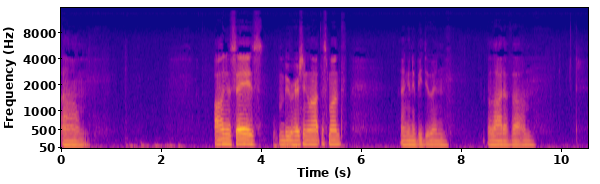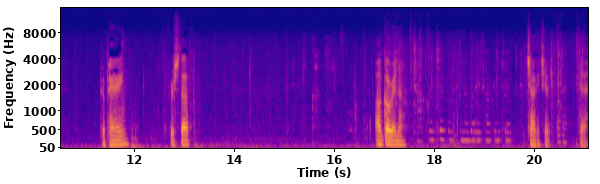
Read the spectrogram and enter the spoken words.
Um, all I'm gonna say is I'm gonna be rehearsing a lot this month. I'm gonna be doing a lot of um, preparing for stuff. I'll go right now. Chocolate chip or peanut butter chocolate chip? Chocolate chip. Okay.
